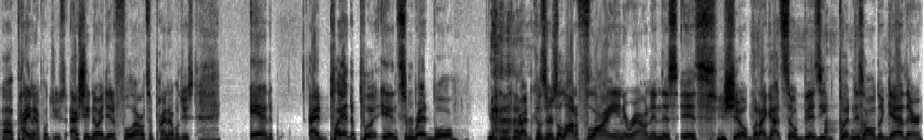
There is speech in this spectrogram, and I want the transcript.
uh, pineapple juice. Actually, no, I did a full ounce of pineapple juice, and I had planned to put in some Red Bull. right, because there's a lot of flying around in this it's show, but I got so busy putting this all together,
